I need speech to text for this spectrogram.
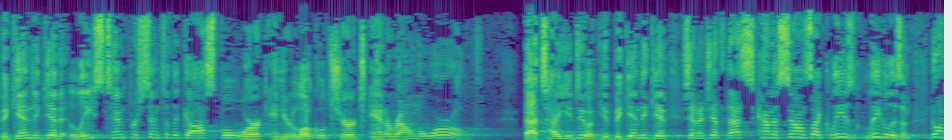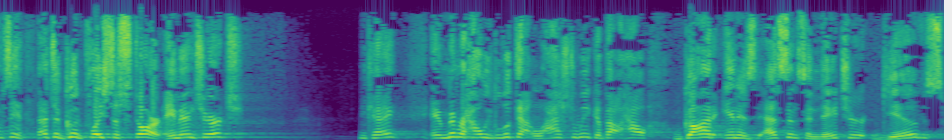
Begin to give at least 10% of the gospel work in your local church and around the world. That's how you do it. You begin to give. Say, Jeff, that kind of sounds like legalism. No, I'm saying that's a good place to start. Amen, church? Okay? And remember how we looked at last week about how God in His essence and nature gives?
